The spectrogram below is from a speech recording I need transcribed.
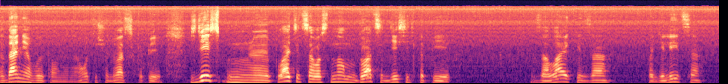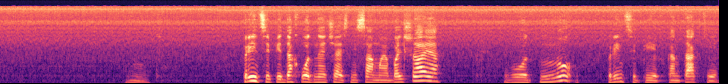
Задание выполнено. Вот еще 20 копеек. Здесь э, платится в основном 20-10 копеек. За лайки, за поделиться. Вот. В принципе, доходная часть не самая большая. Вот, но, в принципе, ВКонтакте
